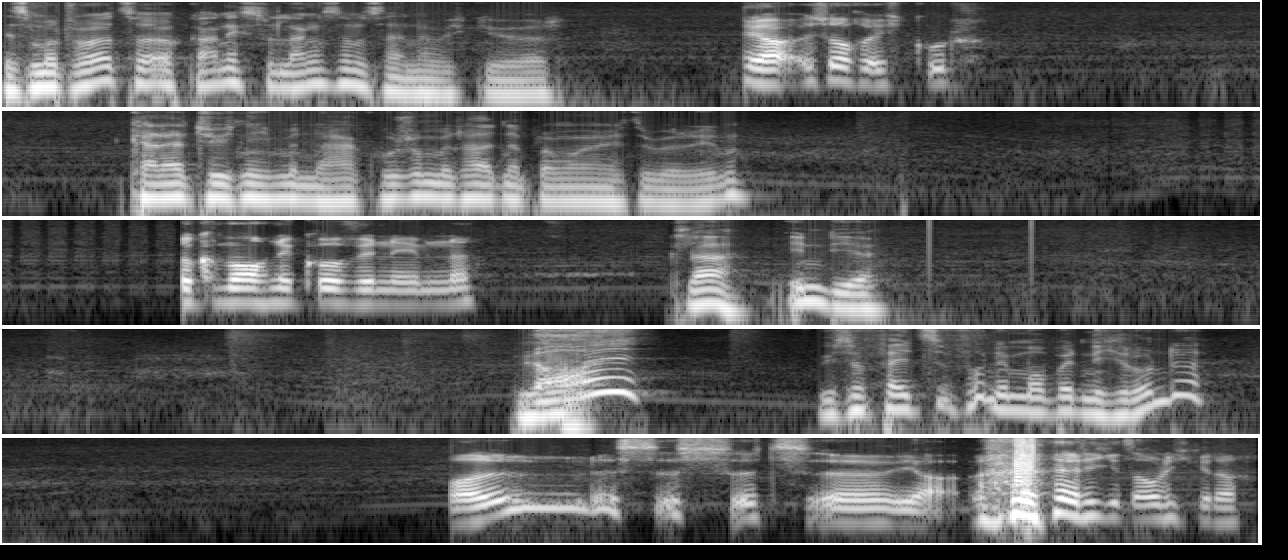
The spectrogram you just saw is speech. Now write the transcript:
Das Motorrad soll auch gar nicht so langsam sein, habe ich gehört. Ja, ist auch echt gut. Kann natürlich nicht mit einer Hakusho mithalten, da brauchen wir gar nicht drüber reden. So kann man auch eine Kurve nehmen, ne? Klar, in dir. LOL? Wieso fällst du von dem Moped nicht runter? Voll, das ist jetzt, äh, ja. Hätte ich jetzt auch nicht gedacht.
